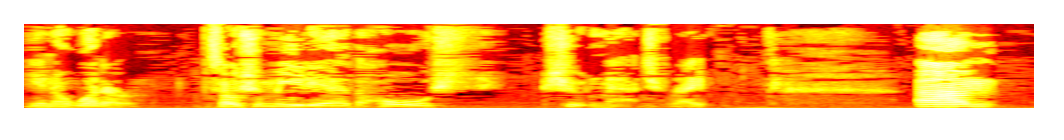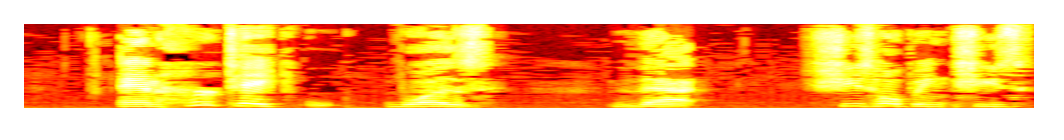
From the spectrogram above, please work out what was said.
you know, whatever social media, the whole sh- shooting match, right? Um, and her take was that she's hoping she's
